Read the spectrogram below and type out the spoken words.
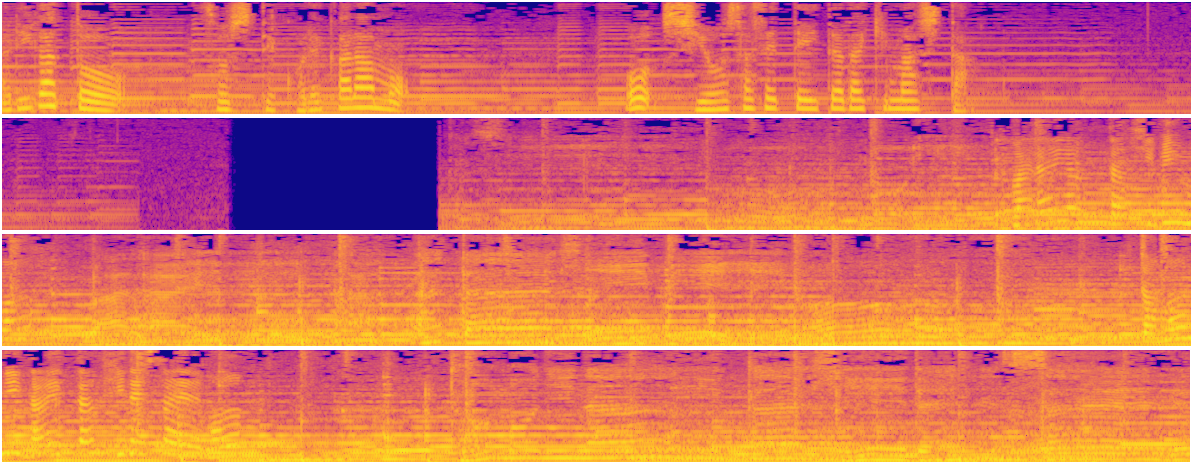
ありがとう、そしてこれからもを使用させていただきました。笑った日々も。笑い合った日々共に泣いた日でさえも。も共に泣いた日でさえ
